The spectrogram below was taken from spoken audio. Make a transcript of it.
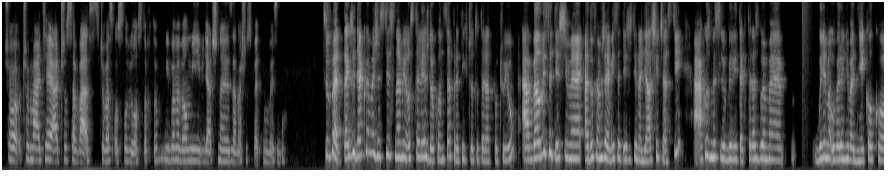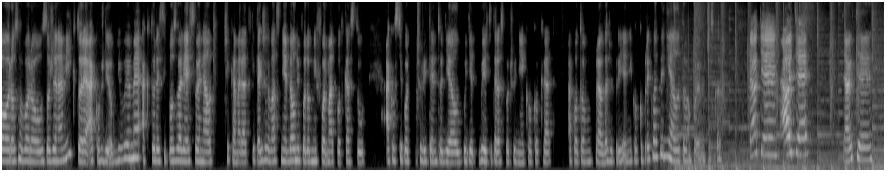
čo, čo máte a čo sa vás, čo vás oslovilo z tohto. My budeme veľmi vďačné za vašu spätnú väzbu. Super, takže ďakujeme, že ste s nami ostali až do konca pre tých, čo to teda počujú. A veľmi sa tešíme a dúfam, že aj vy sa tešíte na ďalšie časti. A ako sme slúbili, tak teraz budeme, budeme uverejňovať niekoľko rozhovorov so ženami, ktoré ako vždy obdivujeme a ktoré si pozvali aj svoje najlepšie kamarátky. Takže vlastne veľmi podobný formát podcastu, ako ste počuli tento diel, bude, budete teraz počuť niekoľkokrát a potom pravda, že príde niekoľko prekvapení, ale to vám povieme čoskoro. Čaute! Ahojte! Čaute!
